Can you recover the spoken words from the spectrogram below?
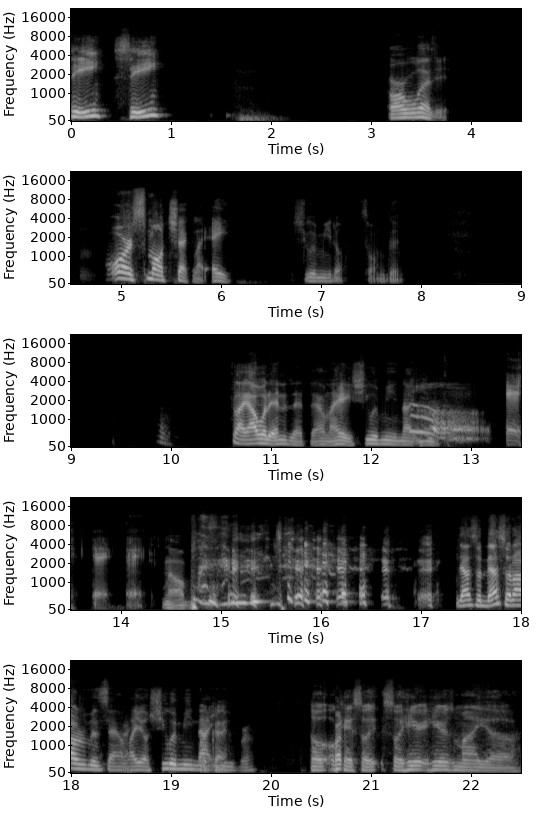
See, see, Or was it? Or a small check, like, hey, she with me though, so I'm good. Like I would have ended that there. I'm like, hey, she with me, not you. No. I'm playing. That's what that's what I would have been saying. Like, yo, she with me, not Okay. you, bro. So But- okay, so so here here's my uh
